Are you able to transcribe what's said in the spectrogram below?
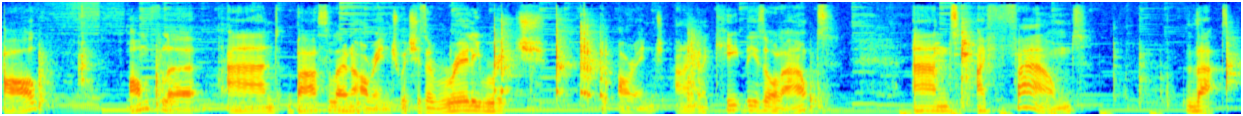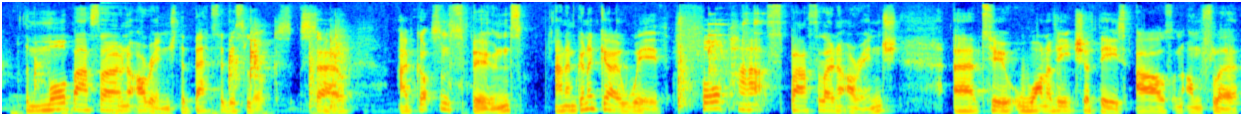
Arles, Honfleur and Barcelona Orange, which is a really rich orange. And I'm gonna keep these all out. And I found that the more Barcelona Orange, the better this looks. So I've got some spoons and I'm gonna go with four parts Barcelona orange, uh, to one of each of these, Arles and Honfleur.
